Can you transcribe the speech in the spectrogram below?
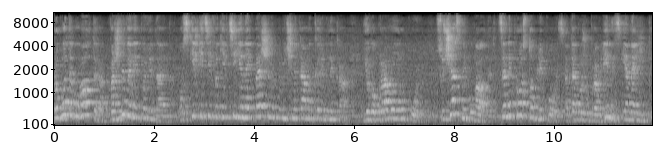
Робота бухгалтера важлива і відповідальна, оскільки ці фахівці є найпершими помічниками керівника, його правою рукою. Сучасний бухгалтер це не просто обліковець, а також управлінець і аналітик,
